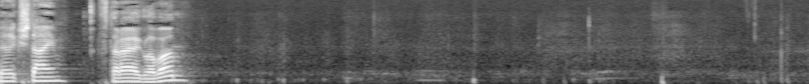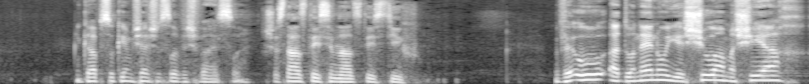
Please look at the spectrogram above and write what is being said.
פרק 2, вторая глава, נקרא פסוקים 16 ו-17. 16 и 17 стих. והוא אדוננו ישוע המשיח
